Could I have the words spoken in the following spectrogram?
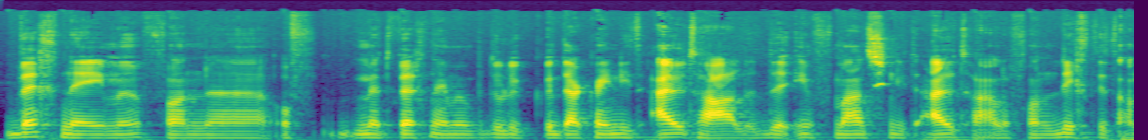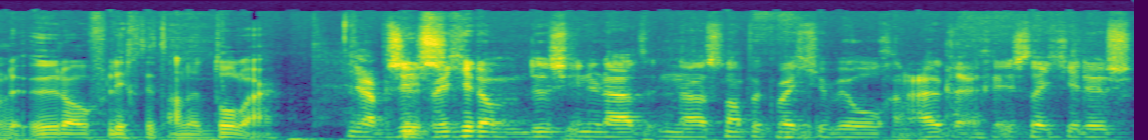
wegnemen van, eh, of met wegnemen bedoel ik, daar kan je niet uithalen, de informatie niet uithalen van ligt dit aan de euro of ligt dit aan de dollar? ja, precies. dus- Weet je dan, dus inderdaad, nou snap ik wat je wil gaan uitleggen, is dat je dus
